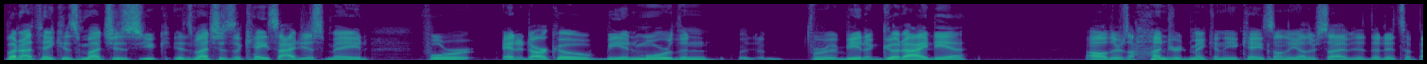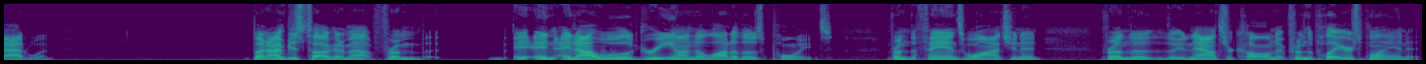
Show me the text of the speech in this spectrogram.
but I think as much as you, as much as the case I just made for Anadarko being more than for being a good idea. Oh, there's a hundred making the case on the other side that it's a bad one. But I'm just talking about from and and I will agree on a lot of those points from the fans watching it, from the the announcer calling it, from the players playing it.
